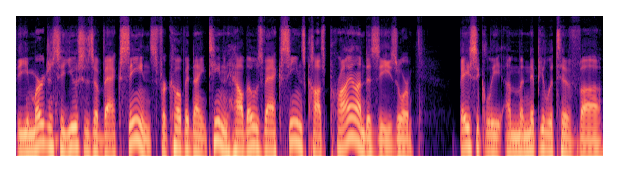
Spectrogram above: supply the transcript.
the emergency uses of vaccines for COVID 19 and how those vaccines cause prion disease or basically a manipulative uh,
